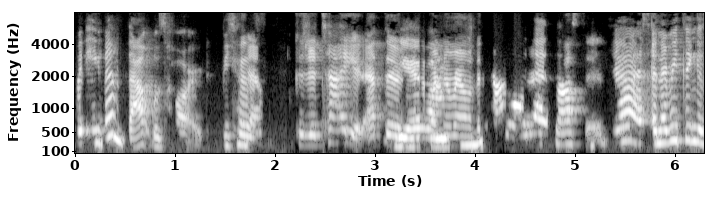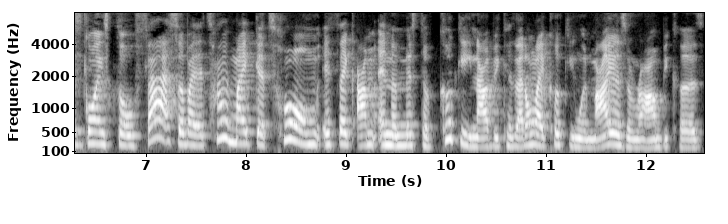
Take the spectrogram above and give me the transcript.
But even that was hard because Yeah. Because you're tired after Yeah. running around with the exhausted. Yes, and everything is going so fast. So by the time Mike gets home, it's like I'm in the midst of cooking now because I don't like cooking when Maya's around because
